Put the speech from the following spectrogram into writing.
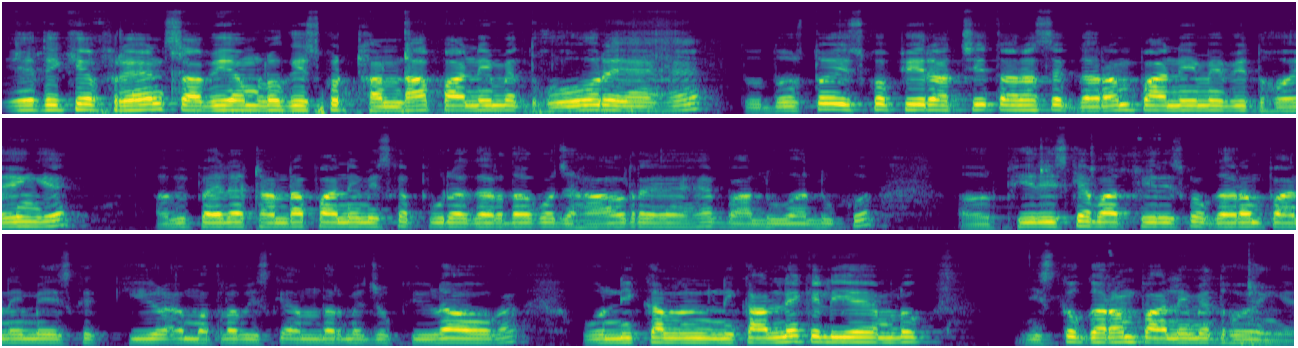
ये देखिए फ्रेंड्स, अभी हम लोग इसको ठंडा पानी में धो रहे हैं। तो दोस्तों, इसको फिर अच्छी तरह से गर्म पानी में भी धोएँगे। अभी पहले ठंडा पानी में इसका पूरा गर्दा को झाड़ रहे हैं, बालू वालू को। और फिर इसके बाद फिर इसको गर्म पानी में इसके कीड़ा मतलब इसके अंदर में जो कीड़ा होगा, वो निकल, निकालने के लिए हम लोग इसको गर्म पानी में धोएँगे।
